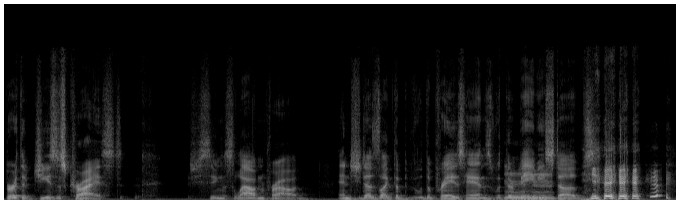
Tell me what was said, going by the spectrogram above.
birth of Jesus Christ. She sings loud and proud, and she does like the the praise hands with their Mm-hmm. baby stubs.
